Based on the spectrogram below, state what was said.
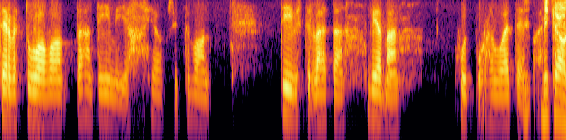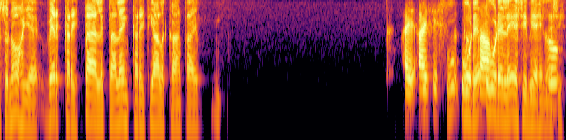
tervetuloa vaan tähän tiimiin ja, ja sitten vaan tiivisti lähdetään viemään huippurheilua eteenpäin. Mikä on sun ohje? Verkkarit päälle tai lenkkarit jalkaan tai Ai, ai siis, U- uude, tota, uudelle esimiehellesi?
